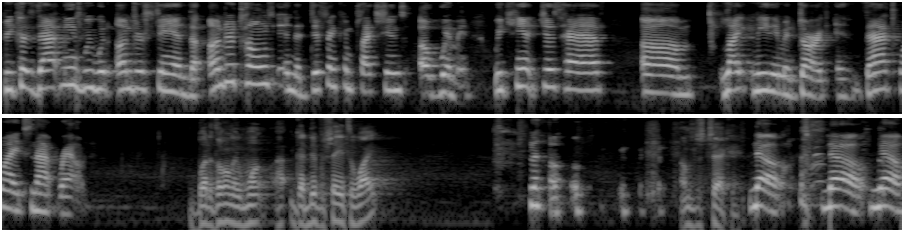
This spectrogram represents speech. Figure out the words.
because that means we would understand the undertones and the different complexions of women. We can't just have um, light, medium, and dark, and that's why it's not brown. But it's only one. You got different shades of white. No. I'm just checking. No, no, no,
